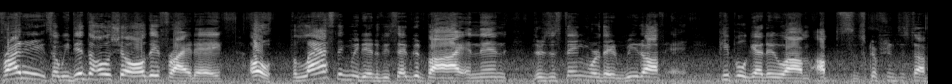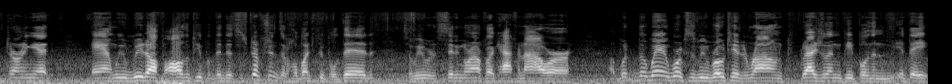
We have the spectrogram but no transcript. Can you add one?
Friday, so we did the whole show all day Friday. Oh, the last thing we did is we said goodbye, and then there's this thing where they read off. People get to um, up subscriptions and stuff during it, and we read off all the people that did subscriptions, and a whole bunch of people did. So we were sitting around for like half an hour. Uh, but the way it works is we rotate around, congratulating people, and then if they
